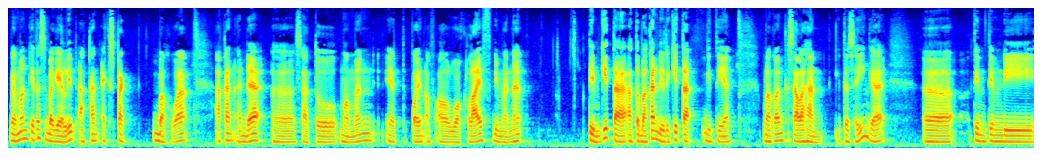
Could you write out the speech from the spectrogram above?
memang kita sebagai lead akan expect bahwa akan ada uh, satu momen at the point of our work life di mana tim kita atau bahkan diri kita gitu ya melakukan kesalahan gitu. Sehingga uh, tim-tim di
